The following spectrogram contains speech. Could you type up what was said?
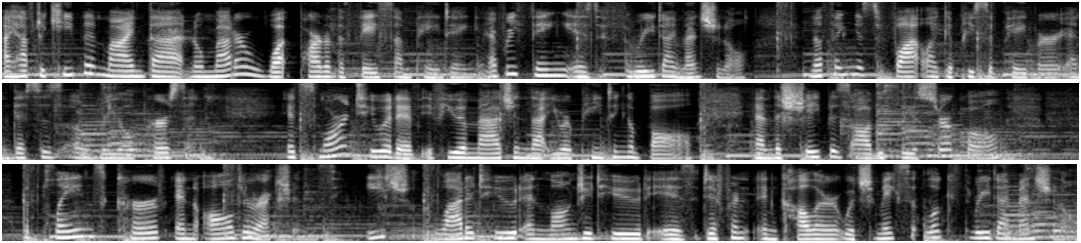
I have to keep in mind that no matter what part of the face I'm painting, everything is three dimensional. Nothing is flat like a piece of paper, and this is a real person. It's more intuitive if you imagine that you are painting a ball, and the shape is obviously a circle. The planes curve in all directions. Each latitude and longitude is different in color, which makes it look three dimensional.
